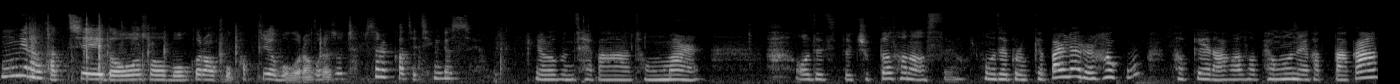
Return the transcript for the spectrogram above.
흑미랑 같이 넣어서 먹으라고 밥 지어 먹으라고 그래서 찹쌀까지 챙겼어요. 여러분 제가 정말 어제 진짜 죽다 살아났어요. 어제 그렇게 빨래를 하고 밖에 나가서 병원을 갔다가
